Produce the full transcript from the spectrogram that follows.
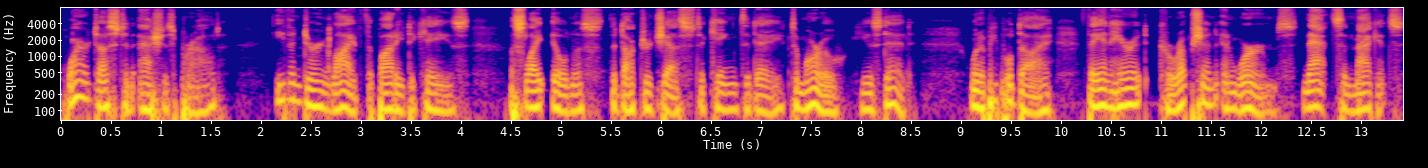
Why are dust and ashes proud? Even during life, the body decays. A slight illness, the doctor jests, a king today, tomorrow he is dead. When a people die, they inherit corruption and worms, gnats and maggots.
